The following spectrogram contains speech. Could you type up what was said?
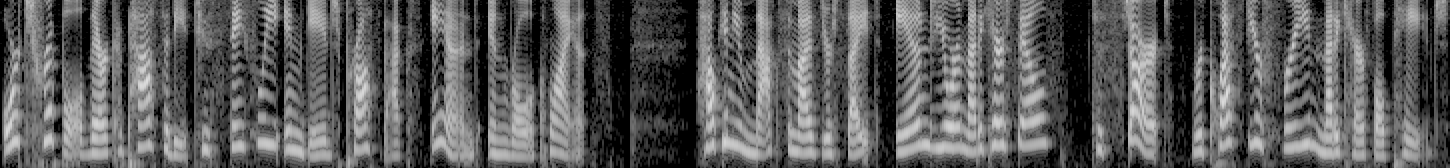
or triple their capacity to safely engage prospects and enroll clients. How can you maximize your site and your Medicare sales? To start, request your free Medicareful page.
